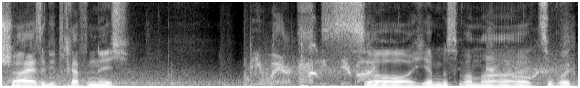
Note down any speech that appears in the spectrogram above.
Scheiße, die treffen nicht. So, hier müssen wir mal zurück.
